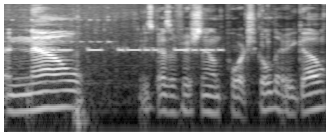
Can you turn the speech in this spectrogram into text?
And now, these guys are officially on Portugal. There you go.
